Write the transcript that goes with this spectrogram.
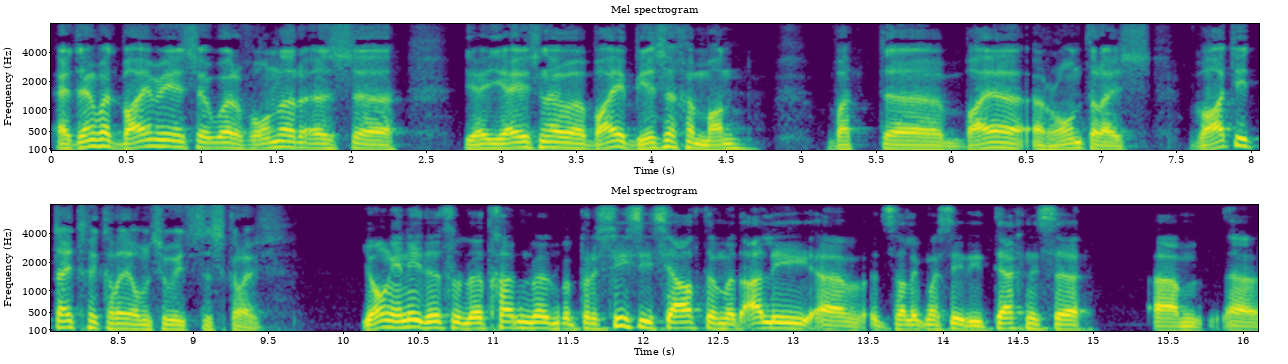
Ek dink wat baie mense oor wonder is uh jy jy is nou 'n baie besige man wat uh baie rondreis. Waar het jy tyd gekry om so iets te skryf? Jong, en nee, dit dit gaan met, met presies dieselfde met al die uh sal ek maar sê die tegniese um uh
